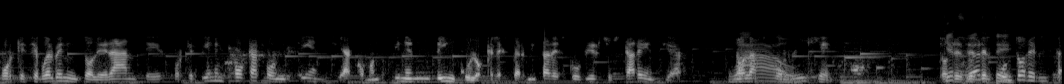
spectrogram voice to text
porque se vuelven intolerantes, porque tienen poca conciencia, como no tienen un vínculo que les permita descubrir sus carencias, no las corrigen. Entonces, desde el punto de vista,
